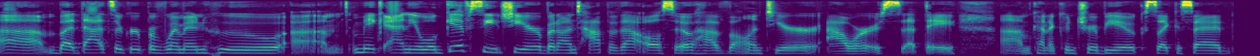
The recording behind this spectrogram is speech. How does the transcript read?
Um, but that's a group of women who um, make annual gifts each year, but on top of that also have volunteer hours that they um, kind of contribute. Because like I said,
